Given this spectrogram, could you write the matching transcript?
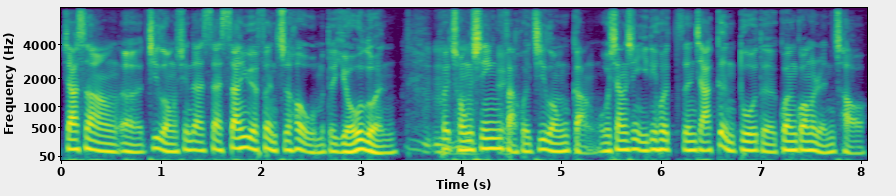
加上呃基隆现在在三月份之后，我们的游轮会重新返回基隆港，我相信一定会增加更多的观光人潮。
